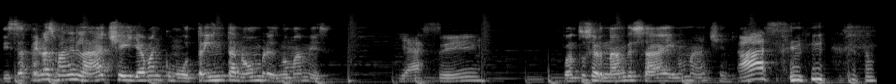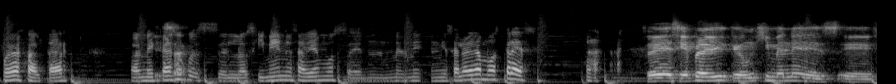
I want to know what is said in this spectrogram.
Dice, apenas van en la H y ya van como 30 nombres, no mames. Ya sé. ¿Cuántos Hernández hay? No manchen. Ah, sí, no puede faltar. En mi caso, pues los Jiménez habíamos, en, mi salón éramos tres. sí, siempre hay que un Jiménez eh,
